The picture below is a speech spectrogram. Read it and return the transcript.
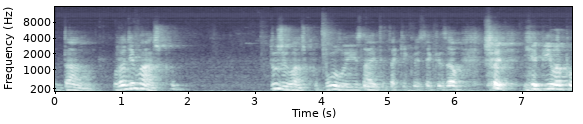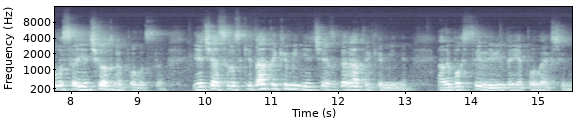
дано. Вроді важко. Дуже важко було, і знаєте, так якось я казав, що є біла полоса, є чорна полоса. Є час розкидати каміння, є час збирати каміння. Але Бог сильний, Він дає полегшення,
